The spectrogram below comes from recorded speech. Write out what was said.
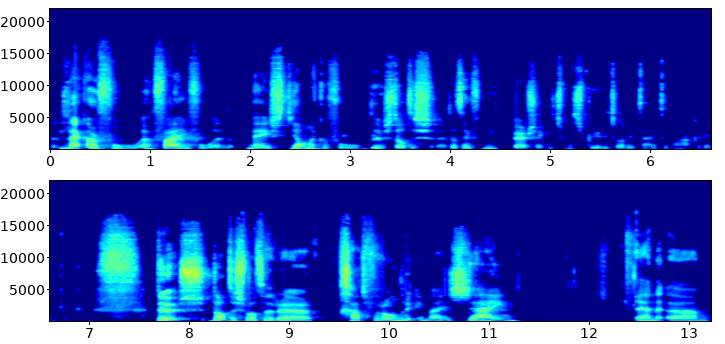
lekker voel en fijn voel en het meest Janneke voel. Dus dat, is, eh, dat heeft niet per se iets met spiritualiteit te maken, denk ik. Dus dat is wat er uh, gaat veranderen in mijn zijn. En um,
